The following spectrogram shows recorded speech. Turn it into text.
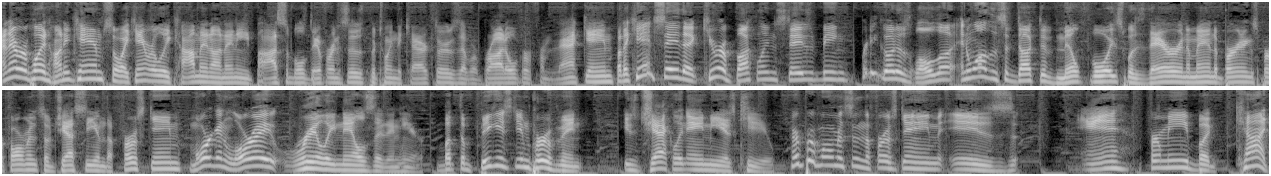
I never played HunieCam, so I can't really comment on any possible differences between the characters that were brought over from that game, but I can say that Kira Buckland stays being pretty good as Lola, and while the seductive MILF voice was there in Amanda Burning's performance of Jessie in the first game, Morgan Lore really nails it in here. But the biggest improvement is Jacqueline Amy as Kyu. Her performance in the first game is eh for me, but god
